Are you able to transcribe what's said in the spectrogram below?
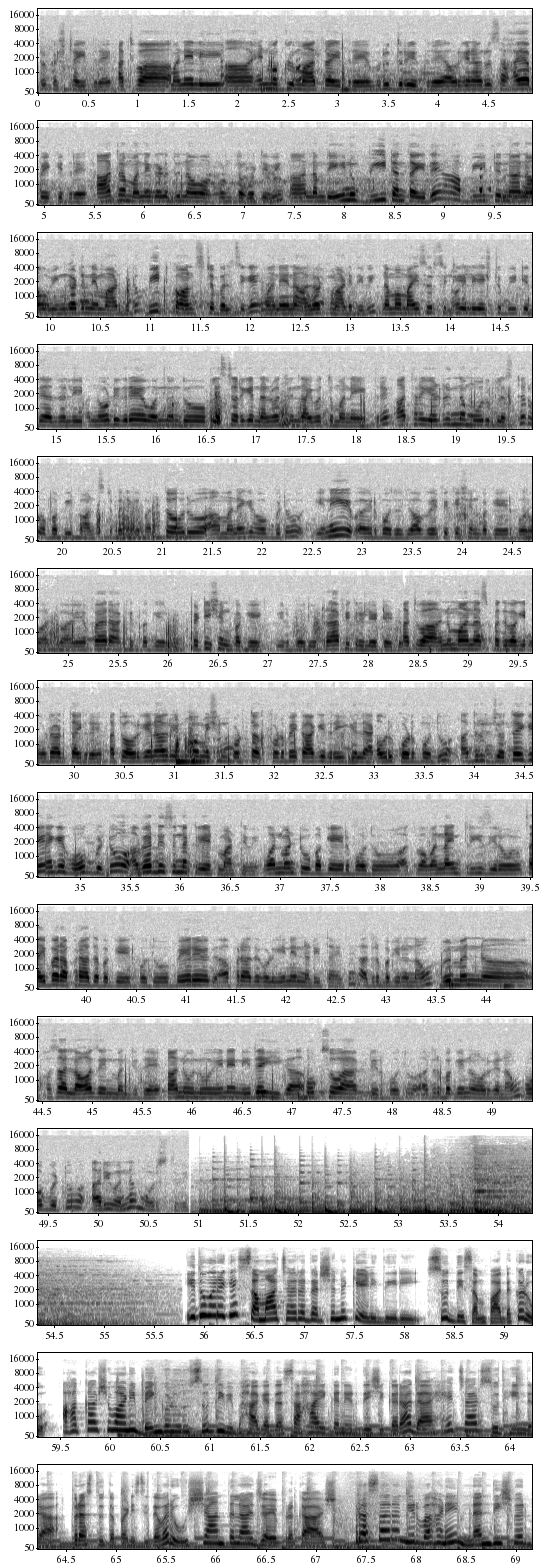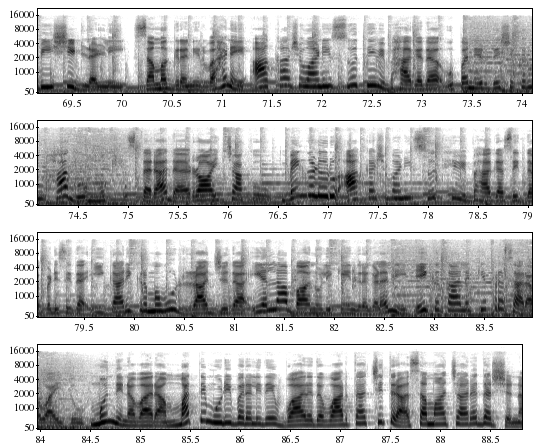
ಇದ್ರೆ ಅಥವಾ ಮನೇಲಿ ಆ, ಹೆಣ್ಮಕ್ಳು ಮಾತ್ರ ಇದ್ರೆ ವೃದ್ಧರು ಇದ್ರೆ ಅವ್ರಿಗೇನಾದ್ರು ಸಹಾಯ ಬೇಕಿದ್ರೆ ಆ ತರ ಮನೆಗಳದ್ದು ನಾವು ಅಕೌಂಟ್ ತಗೋತೀವಿ. ನಮ್ದು ಏನು ಬೀಟ್ ಅಂತ ಇದೆ ಆ ಬೀಟ್ನ ನಾವು ವಿಂಗಡಣೆ ಮಾಡ್ಬಿಟ್ಟು ಬೀಟ್ ಕಾನ್ಸ್ಟೇಬಲ್ಸ್ಗೆ ಮನೆಯನ್ನ ಅಲಾಟ್ ಮಾಡಿದೀವಿ. ನಮ್ಮ ಮೈಸೂರು ಸಿಟಿಯಲ್ಲಿ ಎಷ್ಟು ಬೀಟ್ ಇದೆ ಅದರಲ್ಲಿ ನೋಡಿದ್ರೆ ಒಂದೊಂದು ಕ್ಲಸ್ಟರ್ಗೆ ನಲ್ವತ್ತರಿಂದ ಐವತ್ತು ಮನೆ ಇದ್ರೆ ಆ ತರ ಎರಡರಿಂದ ಮೂರು ಕ್ಲಸ್ಟರ್ ಒಬ್ಬ ಬೀಟ್ ಕಾನ್ಸ್ಟೇಬಲ್ಗೆ ಬರುತ್ತೆ. ಅವರು ಆ ಮನೆಗೆ ಹೋಗ್ಬಿಟ್ಟು ಏನೇ ಇರ್ಬೋದು ಜಾಬ್ ವೆರಿಫಿಕೇಶನ್ ಬಗ್ಗೆ ಇರ್ಬೋದು ಅಥವಾ ಎಫ್ ಐ ಆರ್ ಹಾಕಿದ ಬಗ್ಗೆ ಇರ್ಬೋದು ಪೆಟಿಷನ್ ಬಗ್ಗೆ ಇರ್ಬೋದು ಟ್ರಾಫಿಕ್ ರಿಲೇಟೆಡ್ ಅಥವಾ ಅನುಮಾನಾಸ್ಪದವಾಗಿ ಓಡಾಡ್ತಾ ಇದ್ರೆ ಅಥವಾ ಅವ್ರಿಗೇನಾದ್ರು ಇನ್ಫಾರ್ಮೇಶನ್ ಕೊಡ್ತಾ ಕೊಡ್ಬೇಕಾಗಿದ್ರೆ ಈಗೆಲ್ಲ ಅವ್ರು ಕೊಡ್ಬೋದು. ಅದ್ರ ಜೊತೆಗೆ ನನಗೆ ಹೋಗ್ಬಿಟ್ಟು ಅವೇರ್ನೆಸ್ ಅನ್ನ ಕ್ರಿಯೇಟ್ ಮಾಡ್ತೀವಿ. ಒನ್ ಒನ್ ಟೂ ಬಗ್ಗೆ ಇರ್ಬೋದು, ಅಥವಾ one nine three zero cyber ಅಪರಾಧ ಬಗ್ಗೆ ಇರ್ಬೋದು, ಬೇರೆ ಅಪರಾಧಗಳು ಏನೇನ್ ನಡೀತಾ ಇದೆ, ಅದ್ರ ಬಗ್ಗೆನೂ ನಾವು ವಿಮೆನ್ ಹೊಸ ಲಾಸ್ ಏನ್ ಬಂದಿದೆ, ಕಾನೂನು ಏನೇನಿದೆ ಈಗ ಹೋಗ್ಸೋ ಆಕ್ಟ್ ಇರ್ಬೋದು, ಅದ್ರ ಬಗ್ಗೆನೂ ಅವ್ರಿಗೆ ನಾವು ಹೋಗ್ಬಿಟ್ಟು ಅರಿವನ್ನ ಮೂಡಿಸ್ತೀವಿ. ಇದುವರೆಗೆ ಸಮಾಚಾರ ದರ್ಶನ ಕೇಳಿದ್ದೀರಿ. ಸುದ್ದಿ ಸಂಪಾದಕರು, ಆಕಾಶವಾಣಿ ಬೆಂಗಳೂರು ಸುದ್ದಿ ವಿಭಾಗದ ಸಹಾಯಕ ನಿರ್ದೇಶಕರಾದ ಎಚ್ಆರ್ ಸುಧೀಂದ್ರ, ಪ್ರಸ್ತುತಪಡಿಸಿದವರು ಶಾಂತಲಾ ಜಯಪ್ರಕಾಶ್, ಪ್ರಸಾರ ನಿರ್ವಹಣೆ ನಂದೀಶ್ವರ್ ಬಿ ಶಿಡ್ಲಳ್ಳಿ, ಸಮಗ್ರ ನಿರ್ವಹಣೆ ಆಕಾಶವಾಣಿ ಸುದ್ದಿ ವಿಭಾಗದ ಉಪನಿರ್ದೇಶಕರು ಹಾಗೂ ಮುಖ್ಯಸ್ಥರಾದ ರಾಯ್ ಚಾಕೋ. ಬೆಂಗಳೂರು ಆಕಾಶವಾಣಿ ಸುದ್ದಿ ವಿಭಾಗ ಸಿದ್ಧಪಡಿಸಿದ ಈ ಕಾರ್ಯಕ್ರಮವು ರಾಜ್ಯದ ಎಲ್ಲಾ ಬಾನುಲಿ ಕೇಂದ್ರಗಳಲ್ಲಿ ಏಕಕಾಲಕ್ಕೆ ಪ್ರಸಾರವಾಯಿತು. ಮುಂದಿನ ವಾರ ಮತ್ತೆ ಮೂಡಿಬರಲಿದೆ ವಾರದ ವಾರ್ತಾ ಚಿತ್ರ ಸಮಾಚಾರ ದರ್ಶನ.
